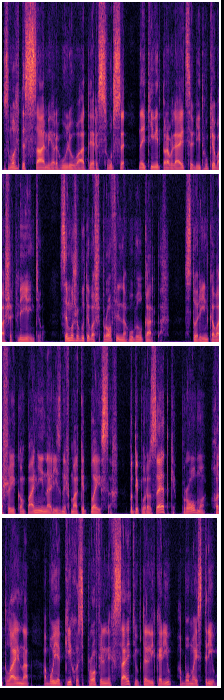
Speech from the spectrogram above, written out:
зможете самі регулювати ресурси, на які відправляються відгуки ваших клієнтів. Це може бути ваш профіль на Google картах, сторінка вашої компанії на різних маркетплейсах, по типу розетки, промо, хотлайна або якихось профільних сайтів для лікарів або майстрів.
